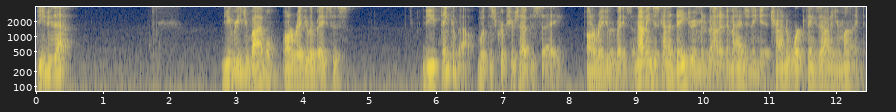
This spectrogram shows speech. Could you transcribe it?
Do you do that? Do you read your Bible on a regular basis? Do you think about what the scriptures have to say on a regular basis? And I mean, just kind of daydreaming about it, imagining it, trying to work things out in your mind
